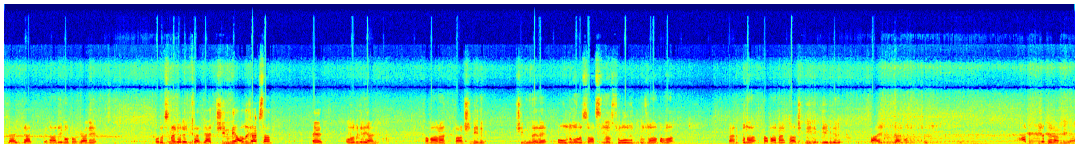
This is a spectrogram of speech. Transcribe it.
Güzel güzel. Fena değil motor. Yani orasına göre güzel. Yani Çinli alacaksam evet olabilir yani. Tamamen karşı değilim. Çinlilere oldum olası aslında soğuk uzağım ama yani buna tamamen karşı değilim diyebilirim. Gayet güzel. Abi fiyat önemli ya.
